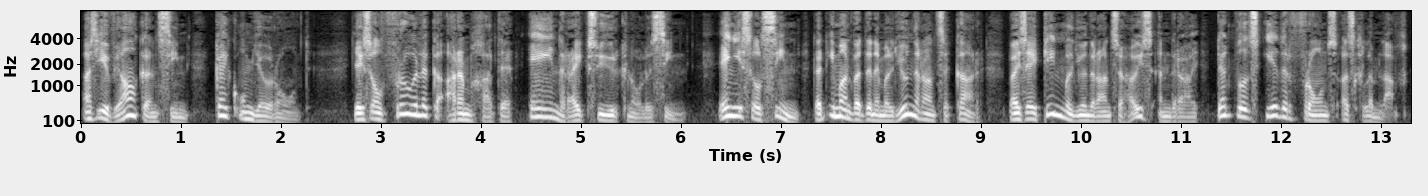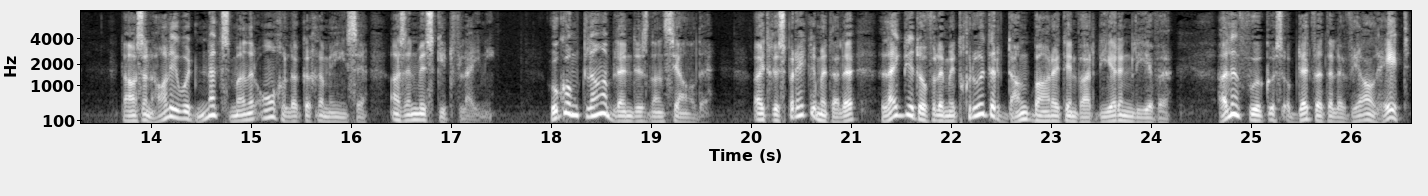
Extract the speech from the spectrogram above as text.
As jy wel kan sien, kyk om jou rond. Jy sal vrolike armgatte en ryk suurknolle sien. En jy sal sien dat iemand wat in 'n miljoen rand se kar by sy 10 miljoen rand se huis indraai, dikwels eerder frons as glimlag. Daar's in Hollywood niks minder ongelukkige mense as in Mesquite nie. Hoekom kla blindes dan selde? Uit gesprekke met hulle lyk dit of hulle met groter dankbaarheid en waardering lewe. Hulle fokus op dit wat hulle wel het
